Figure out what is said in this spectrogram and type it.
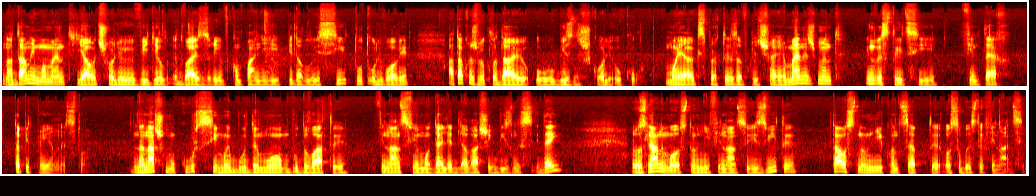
На даний момент я очолюю відділ адвайзерів компанії PwC тут у Львові, а також викладаю у бізнес-школі УКУ. Моя експертиза включає менеджмент, інвестиції, фінтех та підприємництво. На нашому курсі ми будемо будувати фінансові моделі для ваших бізнес-ідей, розглянемо основні фінансові звіти та основні концепти особистих фінансів.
